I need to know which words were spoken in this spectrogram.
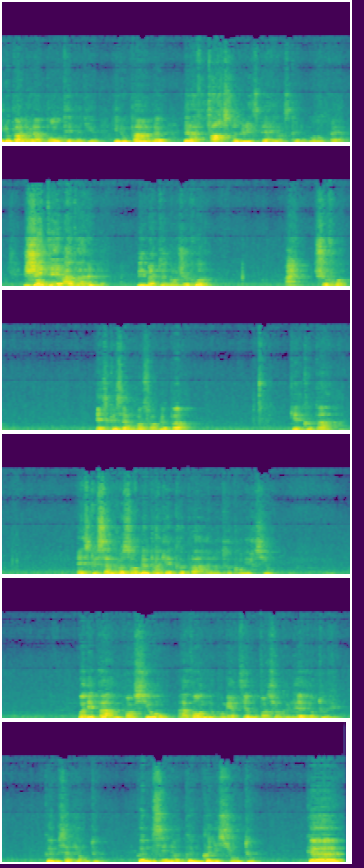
Qui nous parle de la bonté de Dieu, qui nous parle de la force de l'expérience que nous pouvons faire. J'étais aveugle, mais maintenant je vois. je vois. Est-ce que ça ne ressemble pas quelque part Est-ce que ça ne ressemble pas quelque part à notre conversion? Au départ, nous pensions, avant de nous convertir, nous pensions que nous avions tout vu, que nous savions tout, que nous, que nous connaissions tout, que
